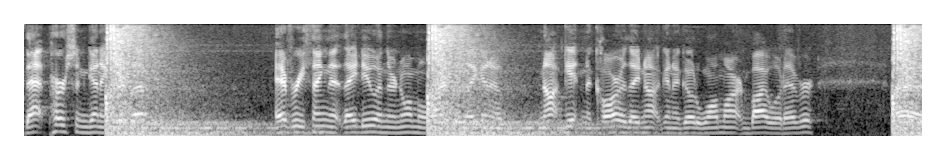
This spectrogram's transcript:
that person going to give up everything that they do in their normal life? Are they going to not get in the car? Are they not going to go to Walmart and buy whatever? Uh,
